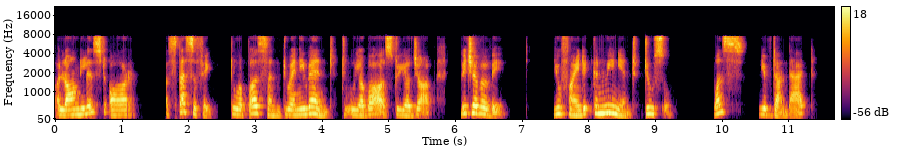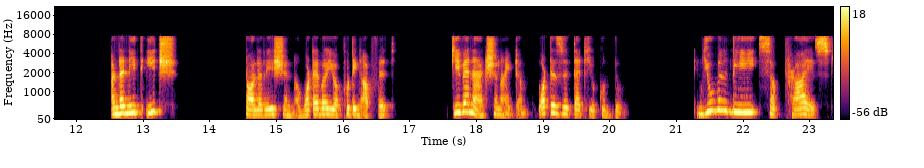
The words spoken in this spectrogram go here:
a long list, or a specific to a person, to an event, to your boss, to your job, whichever way you find it convenient, do so. Once you've done that, underneath each toleration or whatever you're putting up with, give an action item. What is it that you could do? You will be surprised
